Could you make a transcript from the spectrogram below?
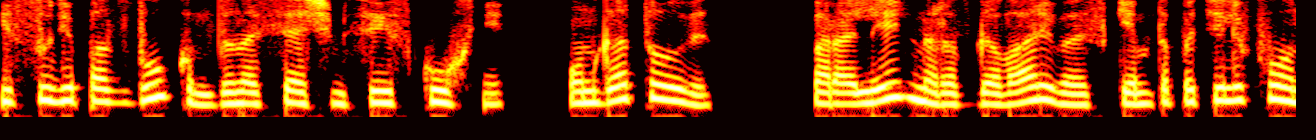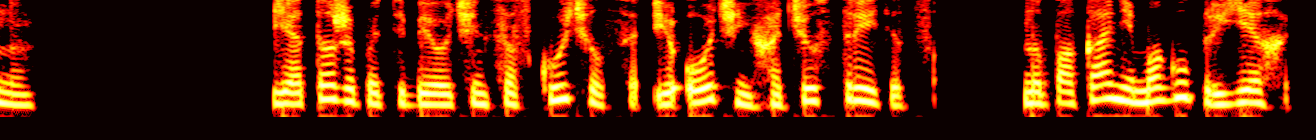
И, судя по звукам, доносящимся из кухни, он готовит, параллельно разговаривая с кем-то по телефону. Я тоже по тебе очень соскучился и очень хочу встретиться. Но пока не могу приехать.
